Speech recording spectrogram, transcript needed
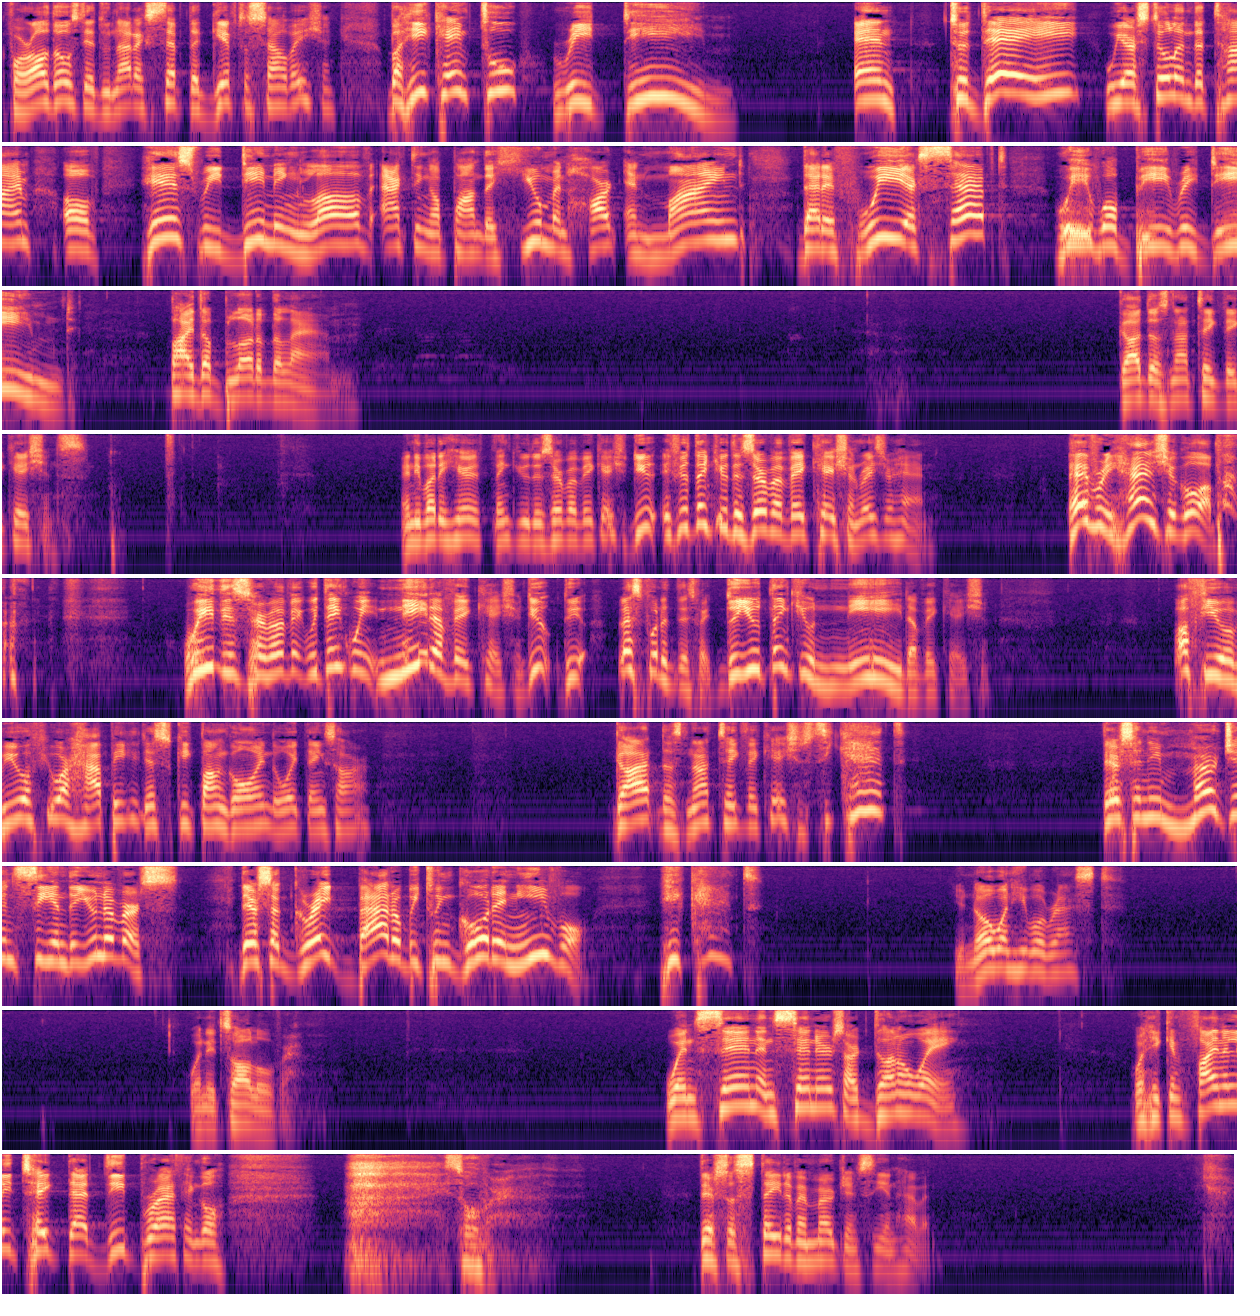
for all those that do not accept the gift of salvation. But he came to redeem. And today we are still in the time of his redeeming love acting upon the human heart and mind that if we accept, we will be redeemed by the blood of the Lamb. God does not take vacations. Anybody here think you deserve a vacation? Do you, if you think you deserve a vacation, raise your hand. Every hand should go up. we deserve a vacation. We think we need a vacation. Do you, do you, let's put it this way. Do you think you need a vacation? A few of you, if you are happy, just keep on going the way things are. God does not take vacations. He can't. There's an emergency in the universe. There's a great battle between good and evil. He can't. You know when he will rest? When it's all over. When sin and sinners are done away. When he can finally take that deep breath and go, it's over. There's a state of emergency in heaven.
